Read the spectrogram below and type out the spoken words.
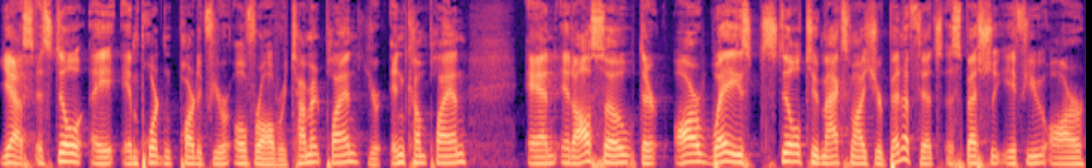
Yes, it's still a important part of your overall retirement plan, your income plan, and it also there are ways still to maximize your benefits, especially if you are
